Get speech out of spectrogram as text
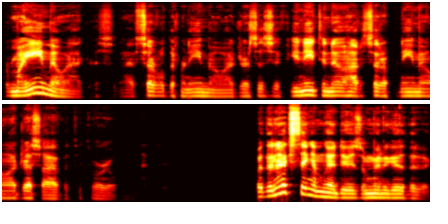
For my email address, And I have several different email addresses. If you need to know how to set up an email address, I have a tutorial on that too. But the next thing I'm going to do is I'm going to go to the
